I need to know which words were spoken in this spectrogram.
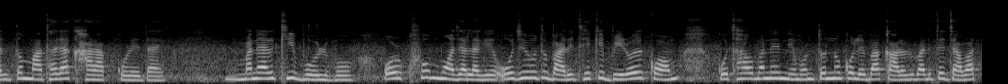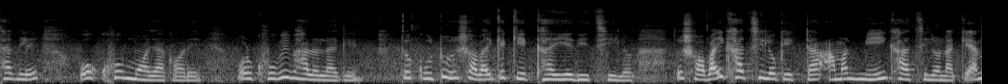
একদম মাথাটা খারাপ করে দেয়। মানে আর কি বলব? ওর খুব মজা লাগে। ও যেহেতু বাড়ি থেকে বেরোয় কম, কোথাও মানে নেমন্তন্ন করলে বা কারোর বাড়িতে যাওয়ার থাকলে ও খুব মজা করে। ওর খুবই ভালো লাগে। তো কুটুর সবাইকে কেক খাইয়ে দিচ্ছিল। তো সবাই খাচ্ছিল কেকটা, আমার মেয়েই খাচ্ছিল না। কেন?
